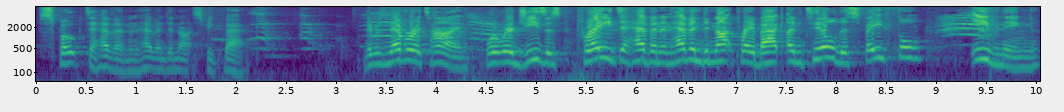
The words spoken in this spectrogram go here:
spoke to heaven and heaven did not speak back. There was never a time where, where Jesus prayed to heaven and heaven did not pray back until this faithful evening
